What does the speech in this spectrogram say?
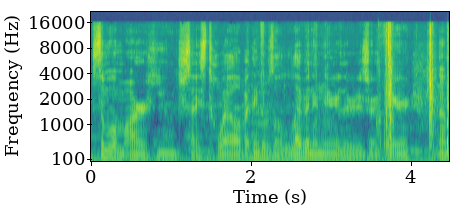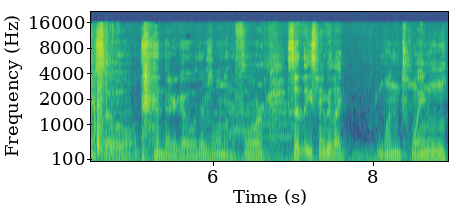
some of them are huge, size 12. I think there was 11 in there. There it is right there. Um, so there you go. There's one on the floor. So at least maybe like 120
